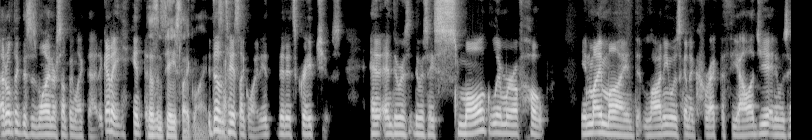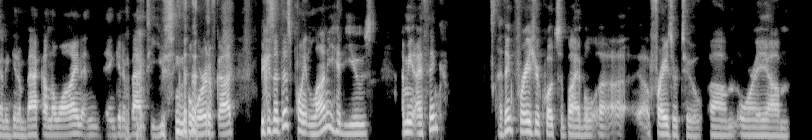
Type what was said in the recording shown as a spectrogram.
I don't think this is wine, or something like that." It got a hint that It doesn't taste like wine. it doesn't taste like wine. It, that it's grape juice, and and there was there was a small glimmer of hope in my mind that Lonnie was going to correct the theology and it was going to get him back on the wine and and get him back to using the Word of God, because at this point Lonnie had used. I mean, I think I think Frasier quotes the Bible uh, a phrase or two, um, or a um,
